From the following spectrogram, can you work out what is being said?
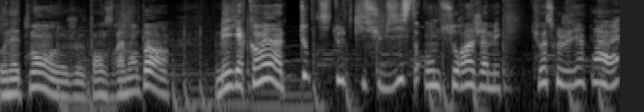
honnêtement, euh, je pense vraiment pas, hein, mais il y a quand même un tout petit doute qui subsiste, on ne saura jamais. Tu vois ce que je veux dire? Ouais.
